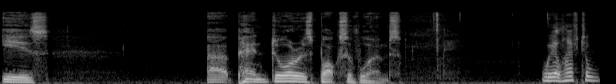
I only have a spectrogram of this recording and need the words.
is uh, Pandora's box of worms. We'll have to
